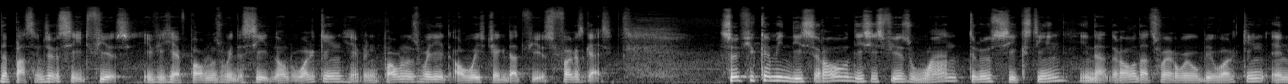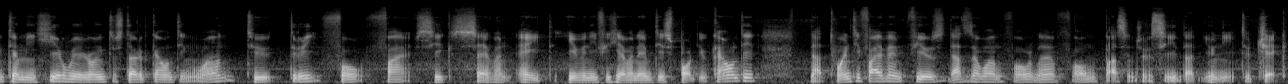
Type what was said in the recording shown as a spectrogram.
The passenger seat fuse. If you have problems with the seat not working, having problems with it, always check that fuse first guys. So if you come in this row, this is fuse 1 through 16. In that row, that's where we will be working. And coming here, we're going to start counting 1, 2, 3, 4, 5, 6, 7, 8. Even if you have an empty spot, you count it. That 25 amp fuse, that's the one for the front passenger seat that you need to check.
